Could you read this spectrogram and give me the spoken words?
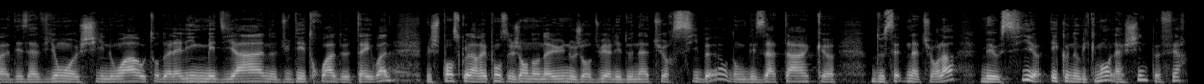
euh, des avions chinois autour de la ligne médiane du détroit de Taïwan. Mais je pense que la réponse des gens, on en a une aujourd'hui, elle est de nature cyber, donc des attaques de cette nature-là. Mais aussi, économiquement, la Chine peut faire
